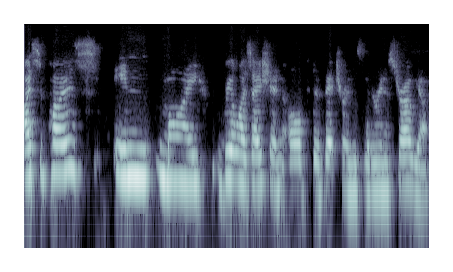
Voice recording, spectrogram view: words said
I suppose in my realization of the veterans that are in Australia,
